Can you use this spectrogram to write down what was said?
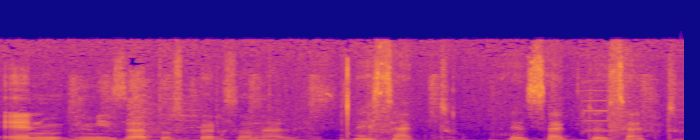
en mis datos personales. Exacto, exacto, exacto.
